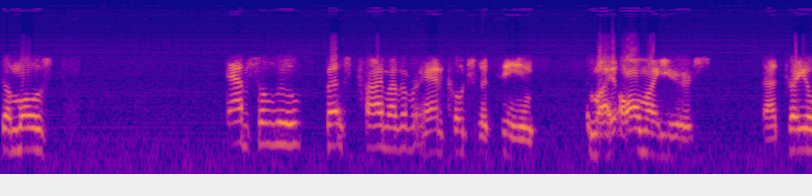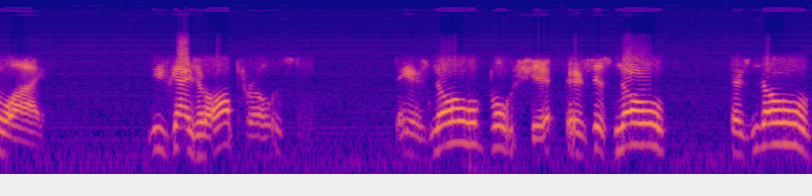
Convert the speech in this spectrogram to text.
the most absolute best time I've ever had coaching a team in my all my years. And I'll tell you why. These guys are all pros. There's no bullshit. There's just no there's no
